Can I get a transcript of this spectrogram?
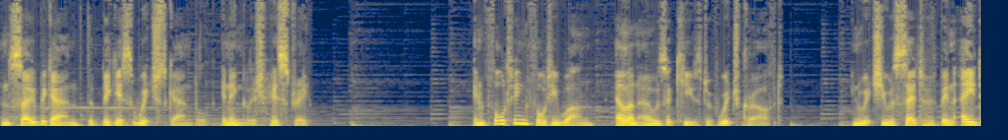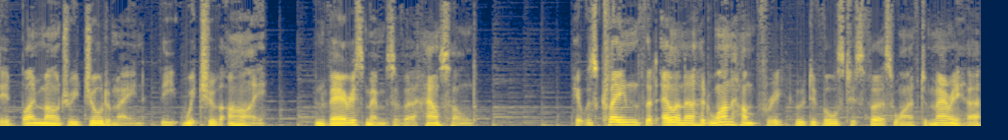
And so began the biggest witch scandal in English history. In 1441, Eleanor was accused of witchcraft, in which she was said to have been aided by Marjorie Jourdamain, the Witch of Eye, and various members of her household. It was claimed that Eleanor had won Humphrey, who had divorced his first wife to marry her,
